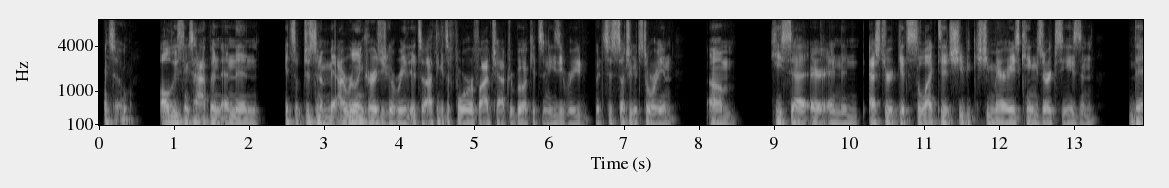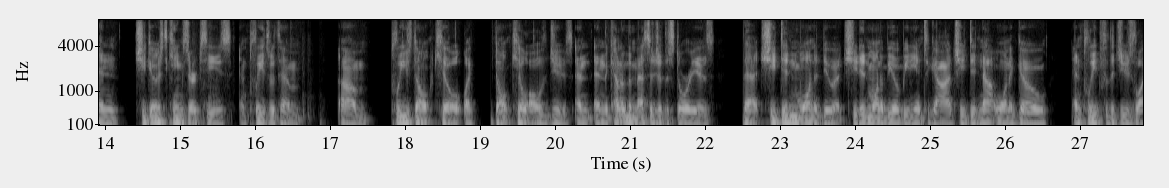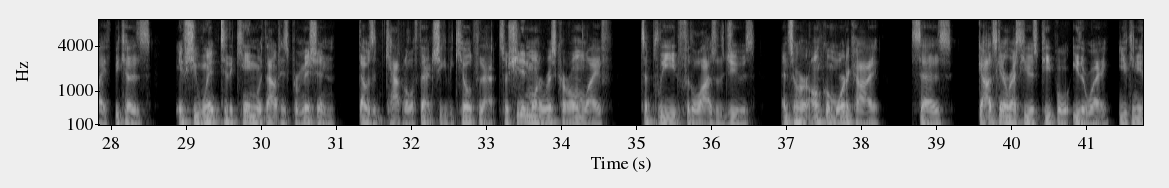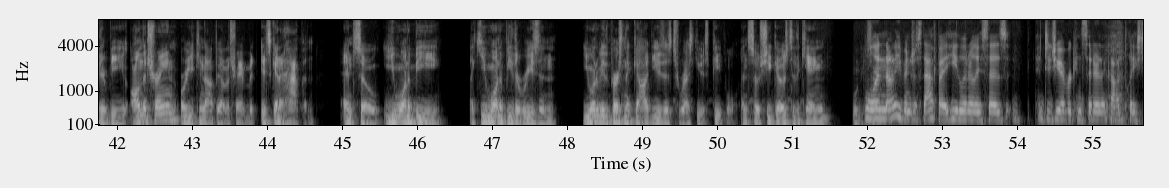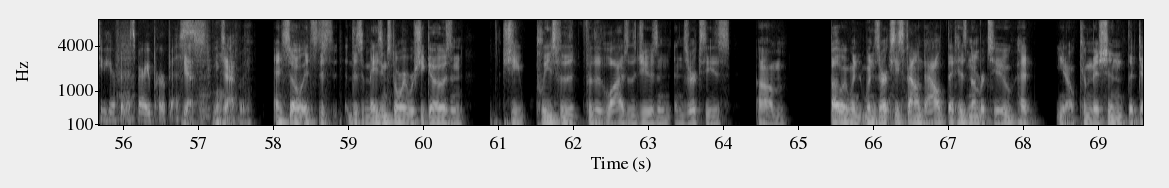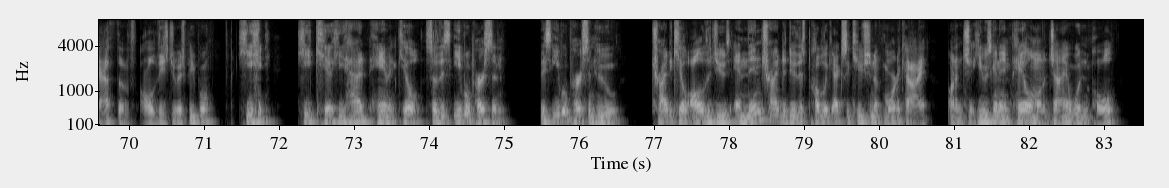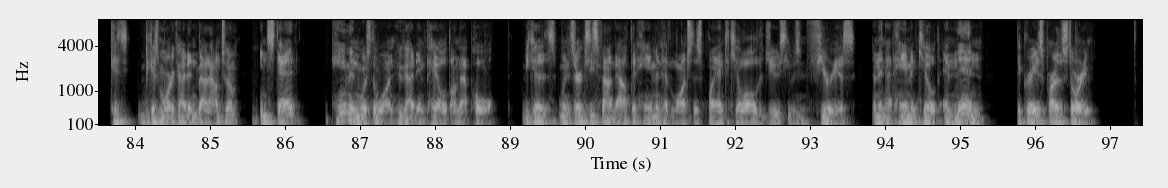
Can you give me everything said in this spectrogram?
And so all these things happen, and then it's a, just an. I really encourage you to go read it. It's a, I think it's a four or five chapter book. It's an easy read, but it's just such a good story. And um, he said, er, and then Esther gets selected. She she marries King Xerxes, and then she goes to King Xerxes and pleads with him, um, please don't kill like don't kill all the Jews. And and the kind of the message of the story is that she didn't want to do it. She didn't want to be obedient to God. She did not want to go and plead for the Jews' life because if she went to the king without his permission, that was a capital offense. She could be killed for that. So she didn't want to risk her own life to plead for the lives of the Jews. And so her uncle Mordecai says, God's going to rescue his people either way. You can either be on the train or you cannot be on the train, but it's going to happen. And so you want to be like, you want to be the reason, you want to be the person that God uses to rescue his people. And so she goes to the king. Well, and not even just that, but he literally says, "Did you ever consider that God placed you here for this very purpose?" Yes, exactly. And so it's this this amazing story where she goes and she pleads for the for the lives of the Jews and, and Xerxes. Um, by the way, when when Xerxes found out that his number two had you know commissioned the death of all of these Jewish people, he he ki- he had Haman killed. So this evil person, this evil person who tried to kill all of the Jews and then tried to do this public execution of Mordecai on a he was going to impale him on a giant wooden pole because because Mordecai didn't bow down to him. Instead, Haman was the one who got impaled on that pole because when Xerxes found out that Haman had launched this plan to kill all the Jews, he was furious and then had Haman killed. And then the greatest part of the story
